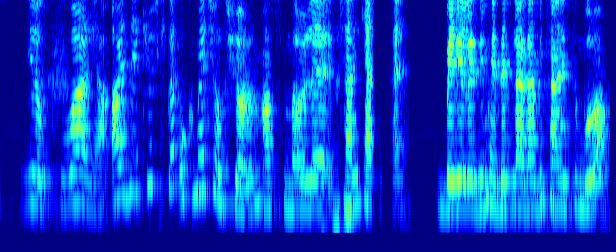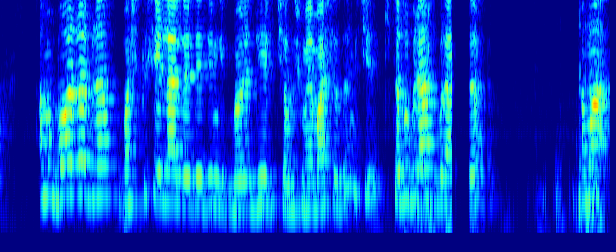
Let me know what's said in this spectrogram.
Yok var ya. Ayda 2-3 kitap okumaya çalışıyorum aslında. Öyle kendi kendime belirlediğim hedeflerden bir tanesi bu. Ama bu ara biraz başka şeylerle dediğim gibi böyle dil çalışmaya başladığım için kitabı biraz bıraktım. Ama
